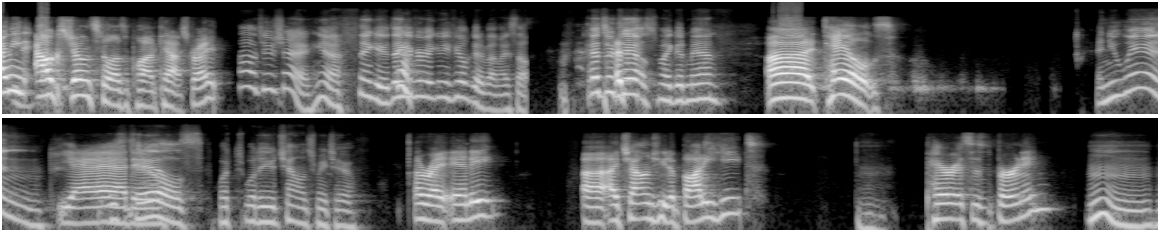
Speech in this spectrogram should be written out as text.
I mean, Alex Jones still has a podcast, right? Oh, touche. Yeah. Thank you. Thank Yeah. you for making me feel good about myself. Heads or tails, my good man. Uh, Tails. And you win. Yeah, tails. What What do you challenge me to? All right, Andy. Uh, I challenge you to body heat. Mm. Paris is burning, Mm.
